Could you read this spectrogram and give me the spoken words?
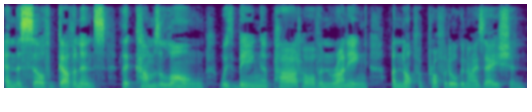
and the self governance that comes along with being a part of and running a not for profit organisation?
